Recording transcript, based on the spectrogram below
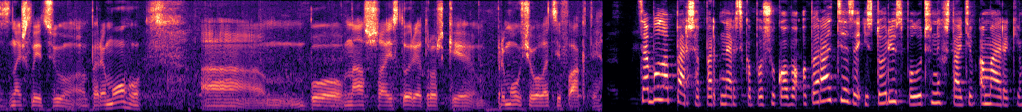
знайшли цю перемогу. Бо наша історія трошки примовчувала ці факти. Це була перша партнерська пошукова операція за історію Сполучених Штатів Америки.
